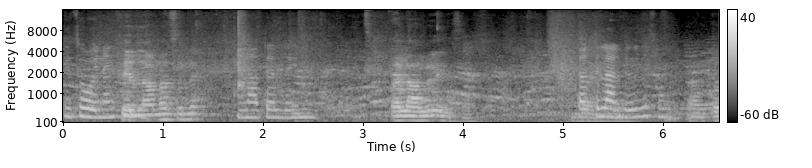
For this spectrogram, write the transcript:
কিছু হই নাই। তেল নাও না চুলে? না তেল দেই না। তাহলে আলো হয়ে গেছে? তাতে লাল হয়ে গেছে। তো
